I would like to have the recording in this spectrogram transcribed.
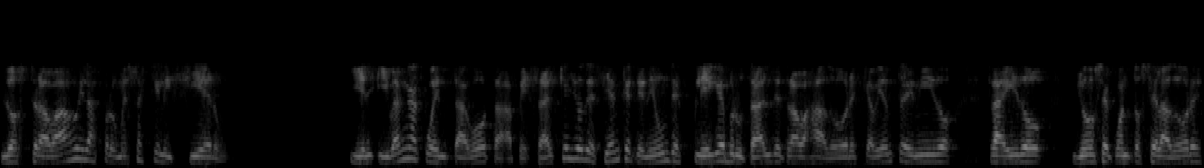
los trabajos y las promesas que le hicieron y el- iban a cuenta gota, a pesar que ellos decían que tenían un despliegue brutal de trabajadores, que habían tenido, traído yo no sé cuántos celadores,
